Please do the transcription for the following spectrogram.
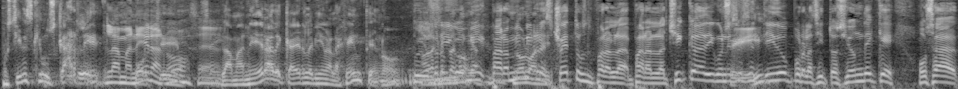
Pues tienes que buscarle. La manera, ¿no? O sea. la manera de caerle bien a la gente, ¿no? Pues yo digo, no, mi- para mí no mis respetos para la, para la chica, digo, en ese sentido, por la situación de que, o sea,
